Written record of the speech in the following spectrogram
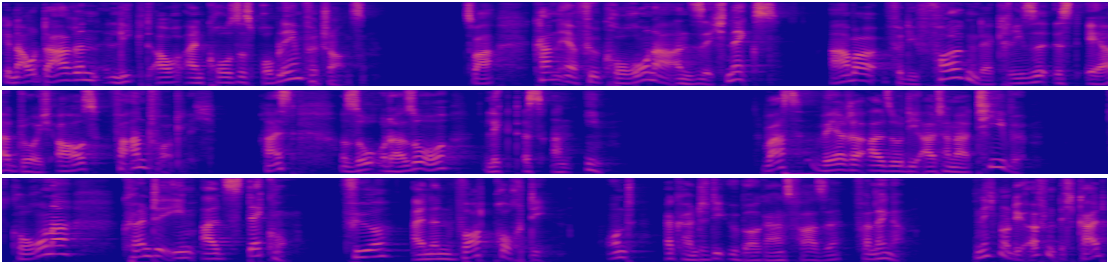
genau darin liegt auch ein großes Problem für Johnson. Zwar kann er für Corona an sich nichts, aber für die Folgen der Krise ist er durchaus verantwortlich. Heißt, so oder so liegt es an ihm. Was wäre also die Alternative? Corona könnte ihm als Deckung für einen Wortbruch dienen und er könnte die Übergangsphase verlängern. Nicht nur die Öffentlichkeit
